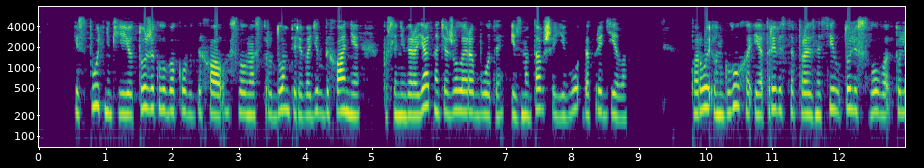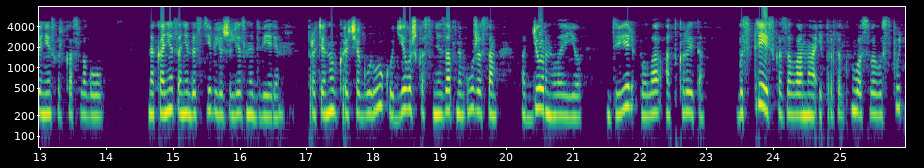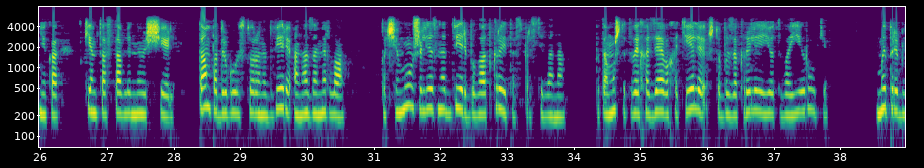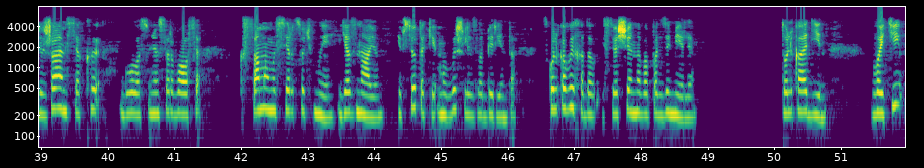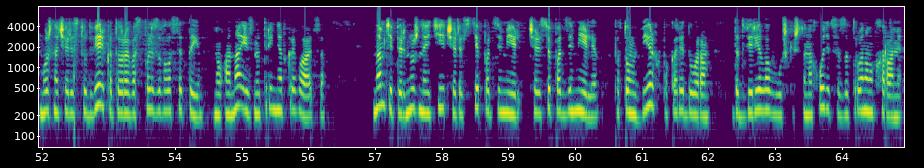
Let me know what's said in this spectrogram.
И спутник ее тоже глубоко вздыхал, словно с трудом переводил дыхание после невероятно тяжелой работы, измотавшей его до предела. Порой он глухо и отрывисто произносил то ли слово, то ли несколько слогов. Наконец они достигли железной двери. Протянув к рычагу руку, девушка с внезапным ужасом отдернула ее – Дверь была открыта. «Быстрей!» — сказала она и протолкнула своего спутника в кем-то оставленную щель. Там, по другую сторону двери, она замерла. «Почему железная дверь была открыта?» — спросила она. потому что твои хозяева хотели, чтобы закрыли ее твои руки. Мы приближаемся к... Голос у нее сорвался. К самому сердцу тьмы, я знаю. И все-таки мы вышли из лабиринта. Сколько выходов из священного подземелья? Только один. Войти можно через ту дверь, которой воспользовался ты, но она изнутри не открывается. Нам теперь нужно идти через все подземелья, через все подземелье, потом вверх по коридорам до двери ловушки, что находится за троном в храме.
